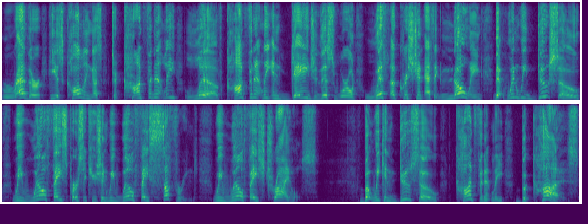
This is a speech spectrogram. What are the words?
Rather, he is calling us to confidently live, confidently engage this world with a Christian ethic, knowing that when we do so, we will face persecution, we will face suffering, we will face trials. But we can do so confidently because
